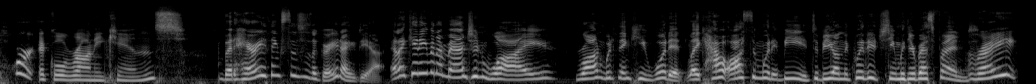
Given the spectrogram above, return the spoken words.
Poor Ickle Ronnykins. But Harry thinks this is a great idea. And I can't even imagine why Ron would think he wouldn't. Like, how awesome would it be to be on the Quidditch team with your best friend? Right?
